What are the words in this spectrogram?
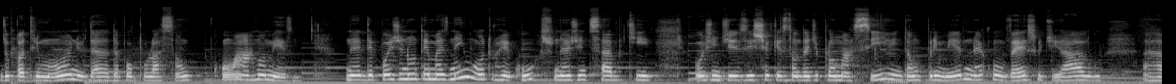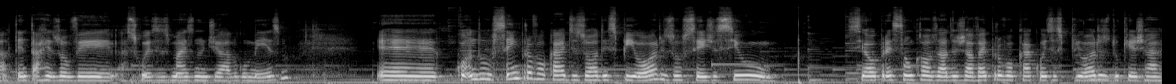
do patrimônio, da, da população com a arma mesmo. Né, depois de não ter mais nenhum outro recurso, né, a gente sabe que hoje em dia existe a questão da diplomacia, então primeiro, né, conversa, o diálogo, tentar resolver as coisas mais no diálogo mesmo. É, quando sem provocar desordens piores, ou seja, se, o, se a opressão causada já vai provocar coisas piores do que já,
